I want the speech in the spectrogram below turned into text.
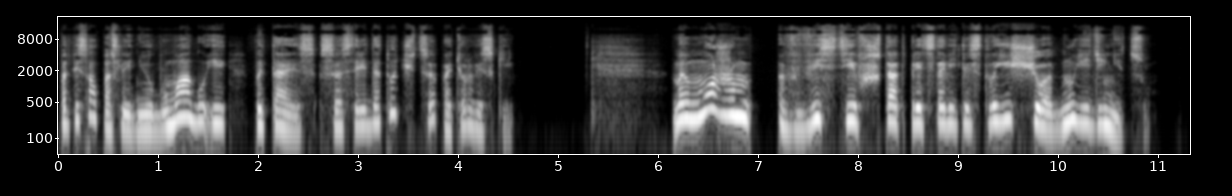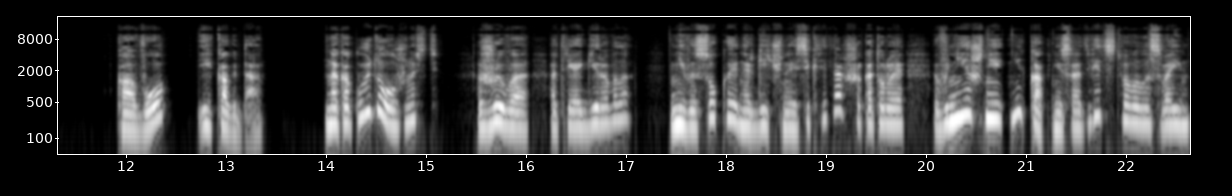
подписал последнюю бумагу и, пытаясь сосредоточиться, потер виски. «Мы можем ввести в штат представительства еще одну единицу». «Кого и когда? На какую должность?» — живо отреагировала невысокая энергичная секретарша, которая внешне никак не соответствовала своим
